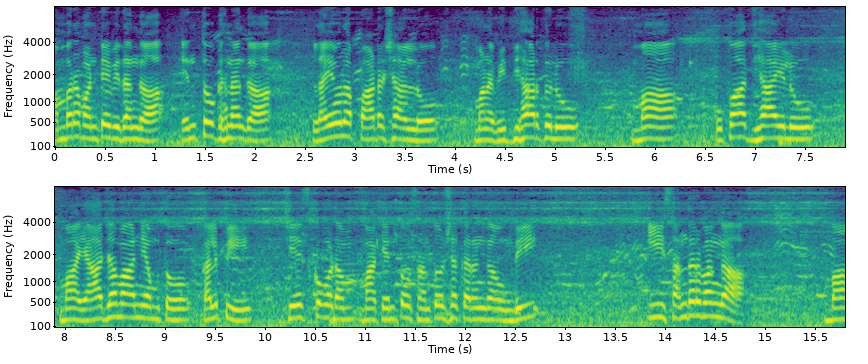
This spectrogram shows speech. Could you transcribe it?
అంబరం అంటే విధంగా ఎంతో ఘనంగా లయోల పాఠశాలలో మన విద్యార్థులు మా ఉపాధ్యాయులు మా యాజమాన్యంతో కలిపి చేసుకోవడం మాకెంతో సంతోషకరంగా ఉంది. ఈ సందర్భంగా మా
